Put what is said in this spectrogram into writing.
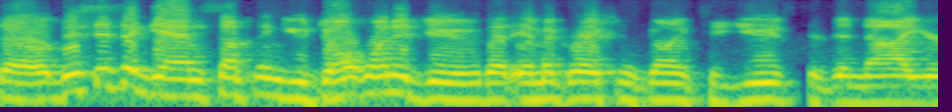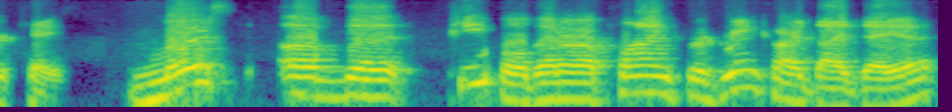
so this is again something you don't want to do that immigration is going to use to deny your case. Most of the people that are applying for green cards isaiah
